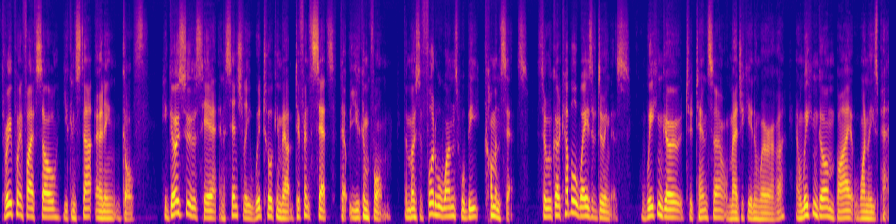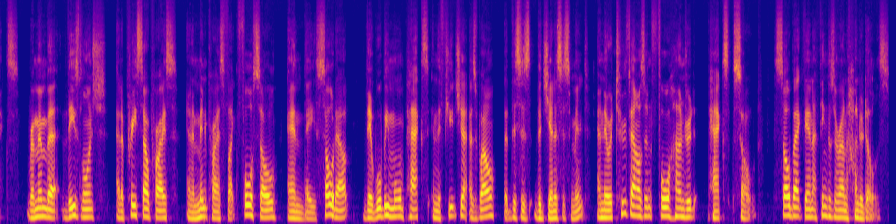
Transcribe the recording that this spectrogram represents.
3.5 Sol, you can start earning golf. He goes through this here, and essentially we're talking about different sets that you can form. The most affordable ones will be common sets. So we've got a couple of ways of doing this. We can go to Tensor or Magic Eden, wherever, and we can go and buy one of these packs. Remember, these launched at a pre-sale price and a mint price of like 4 Sol, and they sold out. There will be more packs in the future as well, but this is the Genesis Mint, and there were 2,400 packs sold. Sold back then, I think it was around $100.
